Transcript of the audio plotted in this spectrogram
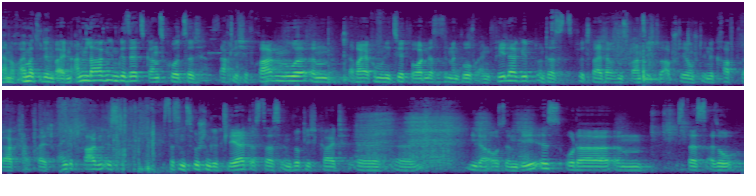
Ja, noch einmal zu den beiden Anlagen im Gesetz. Ganz kurze sachliche Fragen nur. Ähm, da war ja kommuniziert worden, dass es im Entwurf einen Fehler gibt und das für 2020 zur Abstellung stehende Kraftwerk falsch eingetragen ist. Ist das inzwischen geklärt, dass das in Wirklichkeit äh, äh, wieder aus MD ist? Oder ähm, ist das, also,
